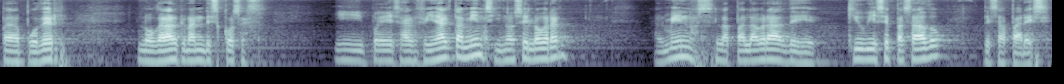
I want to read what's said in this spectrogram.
para poder lograr grandes cosas. Y pues al final también, si no se logran, al menos la palabra de que hubiese pasado desaparece,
